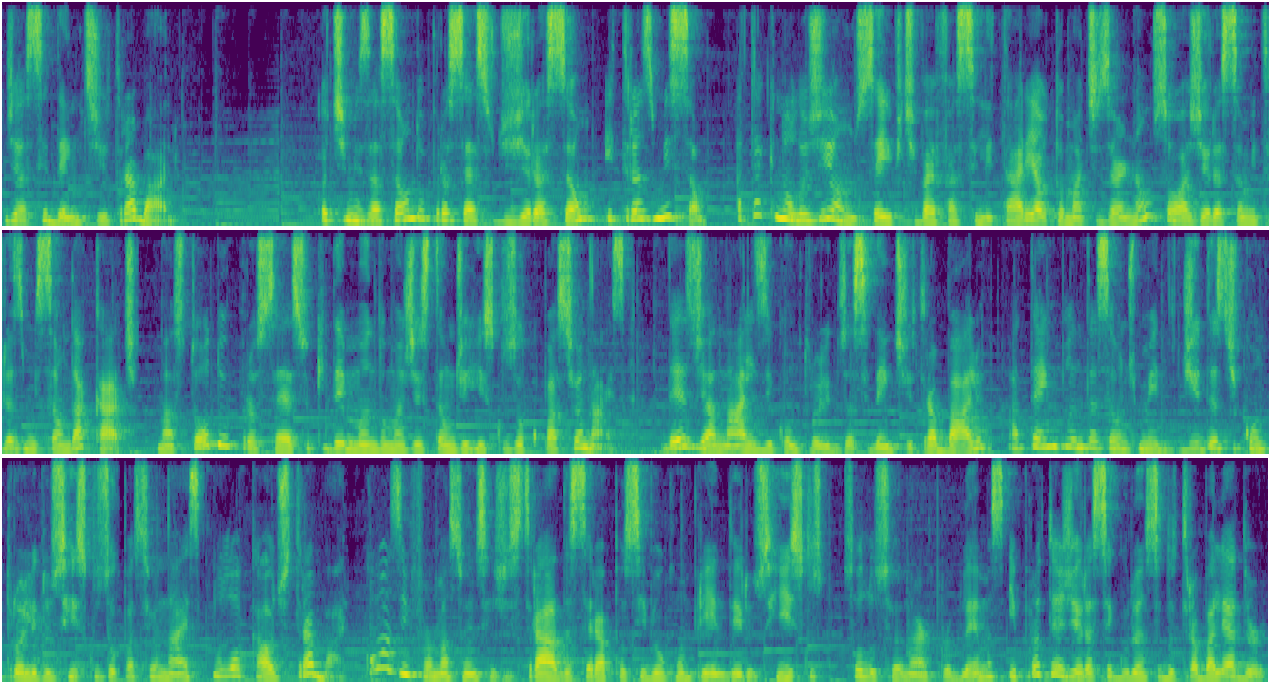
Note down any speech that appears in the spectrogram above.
de acidentes de trabalho. Otimização do processo de geração e transmissão. A tecnologia OnSafety vai facilitar e automatizar não só a geração e transmissão da CAT, mas todo o processo que demanda uma gestão de riscos ocupacionais, desde a análise e controle dos acidentes de trabalho até a implantação de medidas de controle dos riscos ocupacionais no local de trabalho. Com as informações registradas, será possível compreender os riscos, solucionar problemas e proteger a segurança do trabalhador,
